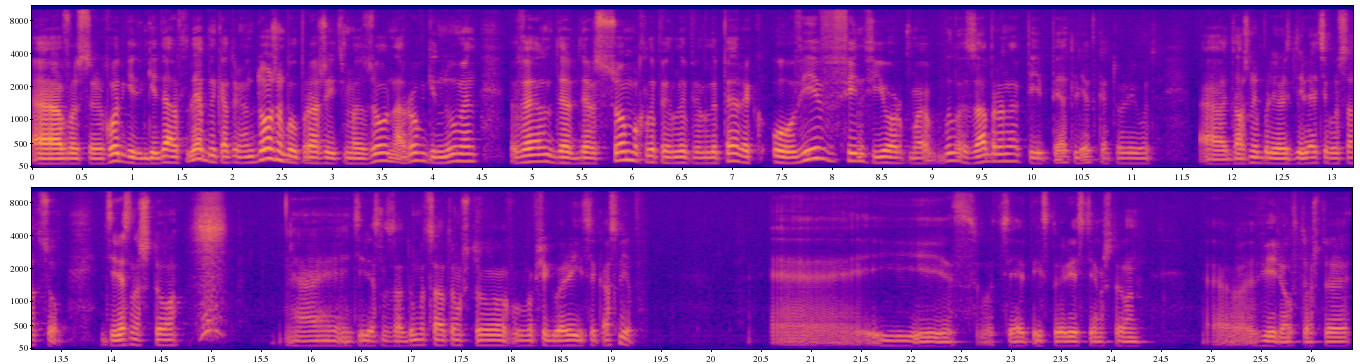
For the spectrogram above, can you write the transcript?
год Гидарф Лебн, который он должен был прожить, Мазол, Наров, Генумен, Вердер, Дер Сомух, Леперек, Овив, Финфьор, было забрано 5 лет, которые вот Э, должны были разделять его с отцом. Интересно, что э, интересно задуматься о том, что вообще говоря, Ицек ослеп. Э, и вот вся эта история с тем, что он верил в то, что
